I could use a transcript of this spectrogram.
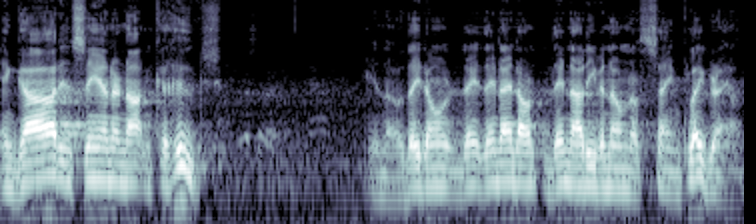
And God and sin are not in cahoots. You know, they don't, they, they don't, they're not even on the same playground.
